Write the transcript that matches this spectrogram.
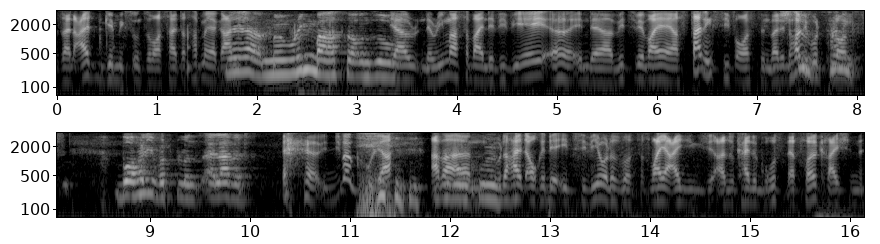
seinen alten Gimmicks und sowas halt. Das hat man ja gar Ja, nicht. ja, mit dem Ringmaster und so. Ja, der Remaster war in der WWE, äh, in der WCW war er ja Stunning Steve Austin bei den Stimmt, Hollywood Blondes. Boah, Hollywood Blondes, I love it. Die waren cool, ja. Aber, ähm, cool. oder halt auch in der ECW oder sowas. Das war ja eigentlich, also keine großen erfolgreichen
